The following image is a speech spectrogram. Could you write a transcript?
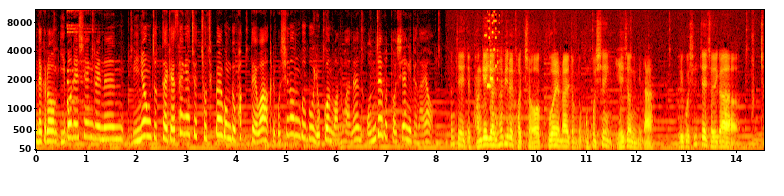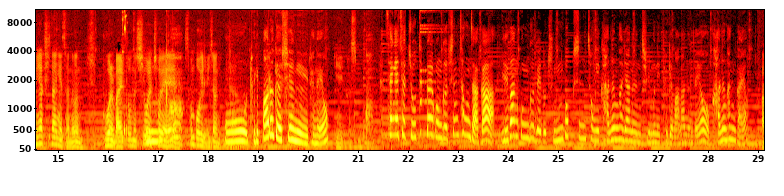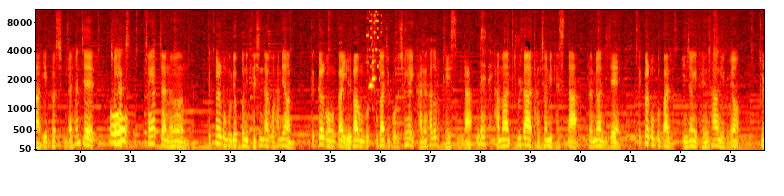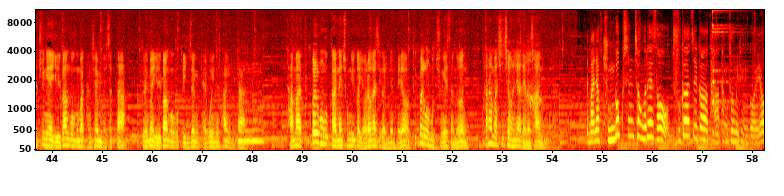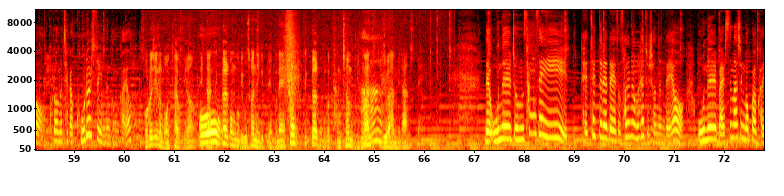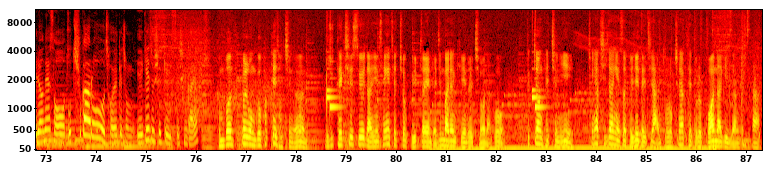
네, 그럼 이번에 시행되는 민영주택의 생애 최초 특별공급 확대와 그리고 신혼부부 요건 완화는 언제부터 시행이 되나요? 현재 이제 관계기관 협의를 거쳐 9월 말 정도 공포 시행 예정입니다. 그리고 실제 저희가 청약 시장에서는 9월 말 또는 10월 음. 초에 선보일 예정입니다. 오, 되게 빠르게 시행이 되네요. 예, 그렇습니다. 생애 최초 특별공급 신청자가 일반 공급에도 중복 신청이 가능하냐는 질문이 되게 많았는데요. 가능한가요? 아, 예, 그렇습니다. 현재 청약 오, 청약자는 특별 공급 요건이 되신다고 하면 특별 공급과 일반 공급 두 가지 모두 청약이 가능하도록 되어 있습니다. 네네. 다만 둘 다 당첨이 됐다 그러면 이제 특별 공급만 인정이 되는 상황이고요. 둘 중에 일반 공급만 당첨이 되셨다 그러면 일반 공급도 인정이 되고 있는 상황입니다. 음, 다만 특별 공급 간의 종류가 여러 가지가 있는데요. 특별 공급 중에서는 하나만 신청을 해야 되는 사항입니다. 만약 중복 신청을 해서 두 가지가 다 당첨이 된 거예요. 네. 그러면 제가 고를 수 있는 건가요? 고르지는 못하고요. 일단 오. 특별 공급이 우선이기 때문에 네. 특별 공급 당첨분만 아. 유효합니다. 네. 네, 오늘 좀 상세히 대책들에 대해서 설명을 해주셨는데요. 오늘 말씀하신 것과 관련해서 또 추가로 저에게 좀 얘기해 주실 게 있으신가요? 근본 특별공급 확대 조치는 무주택 실수요자인 생애 최초 구입자의 내 집 마련 기회를 지원하고 특정 계층이 청약 시장에서 배제되지 않도록 청약 제도를 보완하기 위한 겁니다.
